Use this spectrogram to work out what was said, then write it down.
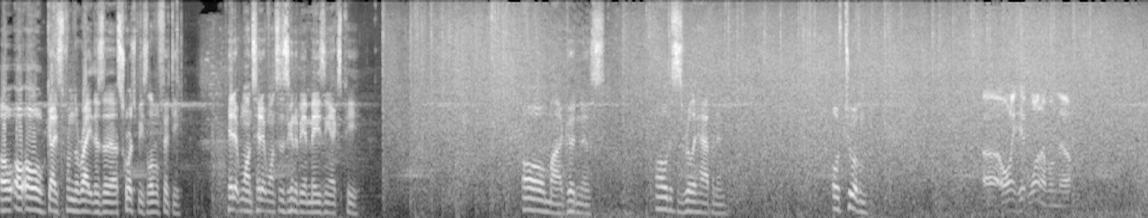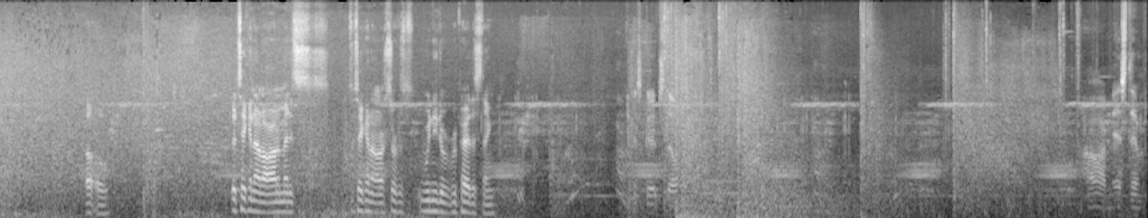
Oh, oh, oh, guys, from the right, there's a Scorch Beast, level 50. Hit it once, hit it once. This is gonna be amazing XP. Oh my goodness. Oh, this is really happening. Oh, two of them. Uh, only hit one of them though. Uh oh. They're taking out our automated. s- They're taking out our surface. We need to repair this thing. It's good still. Oh, I missed him.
